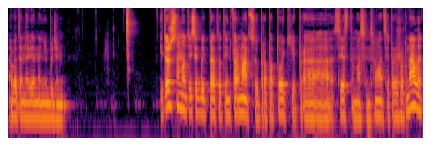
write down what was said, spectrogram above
Об этом, наверное, не будем. И то же самое, вот если говорить про эту информацию, про потоки, про средства массовой информации, про журналы,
